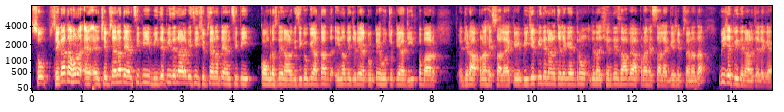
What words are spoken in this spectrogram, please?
ਸੋ ਸੀਗਾ ਤਾਂ ਹੁਣ ਅਹ, ਸ਼ਿਵ ਸੈਨਾ ਤੇ ਐਨਸੀਪੀ ਬੀਜੇਪੀ ਦੇ ਨਾਲ ਵੀ ਸੀ ਸ਼ਿਵ ਸੈਨਾ ਤੇ ਐਨਸੀਪੀ ਕਾਂਗਰਸ ਦੇ ਨਾਲ ਵੀ ਸੀ ਕਿਉਂਕਿ ਅੱਧਾ ਅੱਧ ਇਹਨਾਂ ਦੇ ਜਿਹੜੇ ਆ ਟੁੱਟੇ ਹੋ ਚੁੱਕੇ ਆ ਅਜੀਤ ਪਵਾਰ ਜਿਹੜਾ ਆਪਣਾ ਹਿੱਸਾ ਲੈ ਕੇ ਬੀਜੇਪੀ ਦੇ ਨਾਲ ਚਲੇ ਗਏ ਇਧਰੋਂ, ਜਿਹੜਾ ਸ਼ਿੰਦੇ ਸਾਹਿਬ ਹੈ, ਆਪਣਾ ਹਿੱਸਾ ਲੈ ਕੇ ਸ਼ਿਵ ਸੈਨਾ ਦਾ ਬੀਜੇਪੀ ਦੇ ਨਾਲ ਚਲੇ ਗਏ।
